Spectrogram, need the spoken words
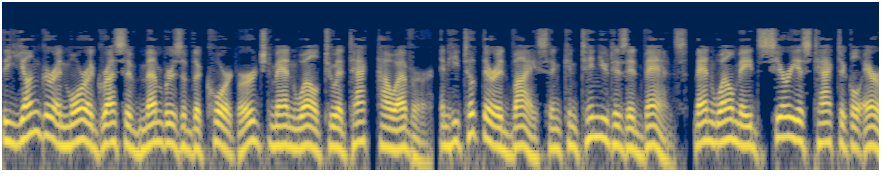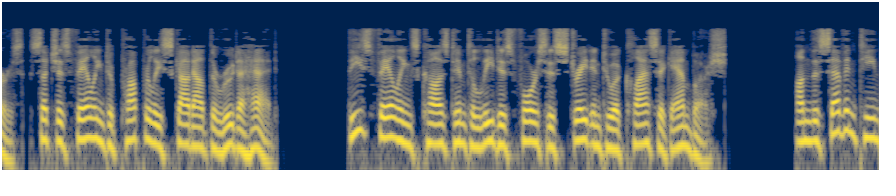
The younger and more aggressive members of the court urged Manuel to attack, however, and he took their advice and continued his advance. Manuel made serious tactical errors, such as failing to properly scout out the route ahead. These failings caused him to lead his forces straight into a classic ambush. On 17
